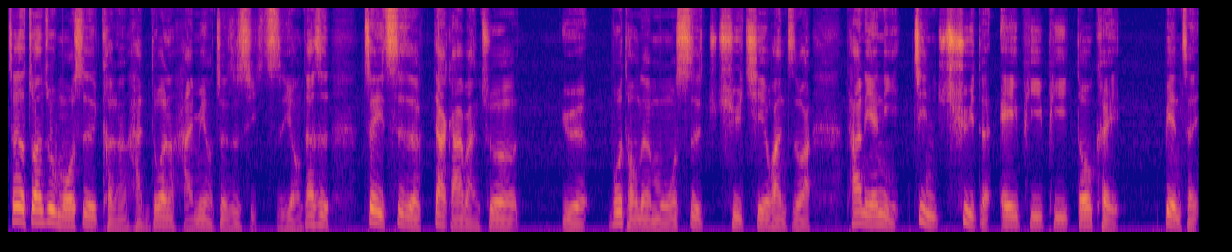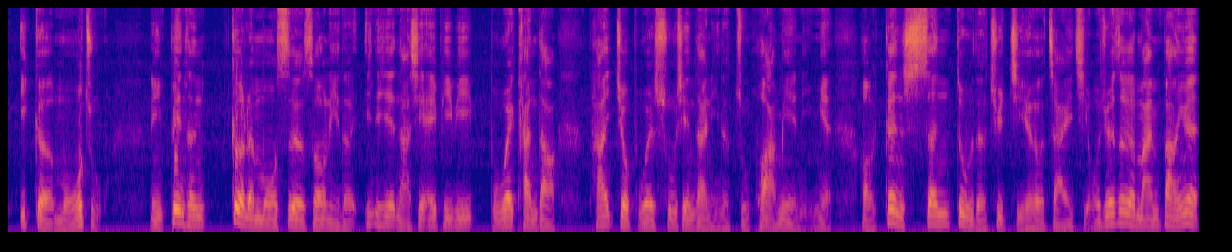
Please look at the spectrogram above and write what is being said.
这个专注模式可能很多人还没有正式使使用，但是这一次的大改版，除了与不同的模式去切换之外，它连你进去的 APP 都可以变成一个模组。你变成个人模式的时候，你的一些哪些 APP 不会看到，它就不会出现在你的主画面里面哦。更深度的去结合在一起，我觉得这个蛮棒。因为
